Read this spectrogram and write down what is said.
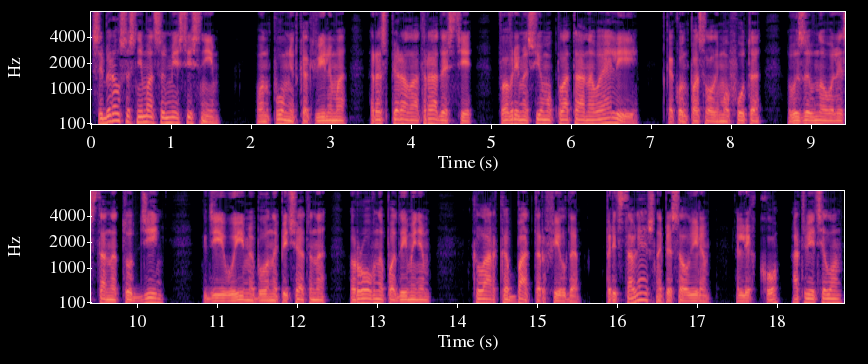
собирался сниматься вместе с ним. Он помнит, как Вильяма распирал от радости во время съемок Платановой аллеи, как он послал ему фото вызывного листа на тот день, где его имя было напечатано ровно под именем Кларка Баттерфилда. «Представляешь?» — написал Вильям. «Легко», — ответил он.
